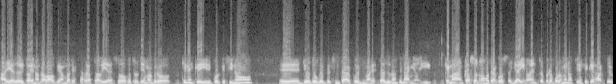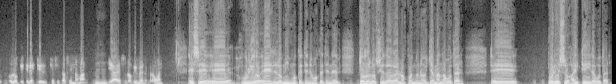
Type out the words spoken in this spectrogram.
a día de hoy todavía no ha acabado, quedan varias carreras todavía, eso es otro tema, pero tienes que ir porque si no, eh, yo tengo que presentar pues mi malestar durante el año y que más en caso no es otra cosa, ya ahí no entro, pero por lo menos tienes que quejarte o lo que crees que, se está haciendo mal, ya eso es lo primero, pero bueno. Ese, eh, Julio, es lo mismo que tenemos que tener todos los ciudadanos cuando nos llaman a votar. Eh, por eso hay que ir a votar.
